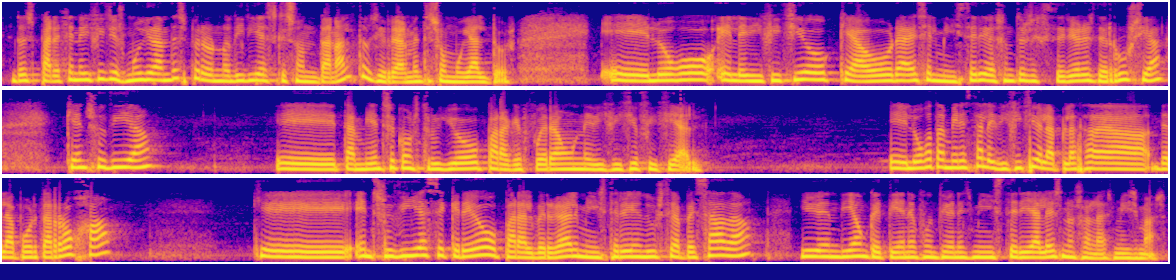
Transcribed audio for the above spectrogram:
entonces parecen edificios muy grandes, pero no dirías que son tan altos y realmente son muy altos. Eh, luego el edificio que ahora es el Ministerio de Asuntos Exteriores de Rusia, que en su día eh, también se construyó para que fuera un edificio oficial. Eh, luego también está el edificio de la Plaza de la Puerta Roja, que en su día se creó para albergar el Ministerio de Industria Pesada y hoy en día, aunque tiene funciones ministeriales, no son las mismas.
